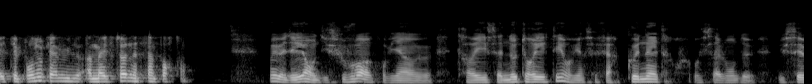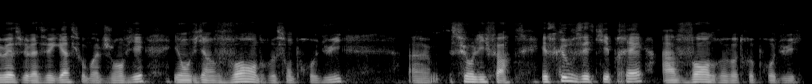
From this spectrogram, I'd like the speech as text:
était pour nous quand même un milestone assez important. Oui, mais d'ailleurs, on dit souvent qu'on vient travailler sa notoriété, on vient se faire connaître au salon du CES de Las Vegas au mois de janvier, et on vient vendre son produit euh, sur l'IFA. Est-ce que vous étiez prêt à vendre votre produit?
